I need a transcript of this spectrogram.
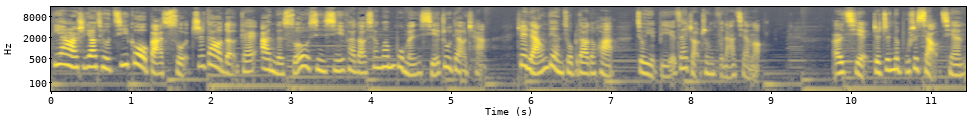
第二是要求机构把所知道的该案的所有信息发到相关部门协助调查。这两点做不到的话，就也别再找政府拿钱了。而且这真的不是小钱，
